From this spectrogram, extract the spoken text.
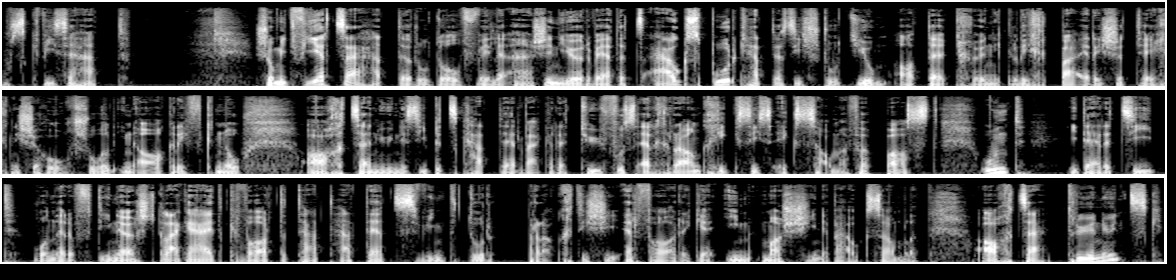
ausgewiesen hat. Schon mit 14 hat der Rudolf Ingenieur werden. In Augsburg hat er sein Studium an der Königlich Bayerischen Technischen Hochschule in Angriff genommen. 1879 hat er wegen einer Typhuserkrankung sein Examen verpasst und in der Zeit, wo er auf die nächste Gelegenheit gewartet hat, hat er zu Winterthur praktische Erfahrungen im Maschinenbau gesammelt. 1893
